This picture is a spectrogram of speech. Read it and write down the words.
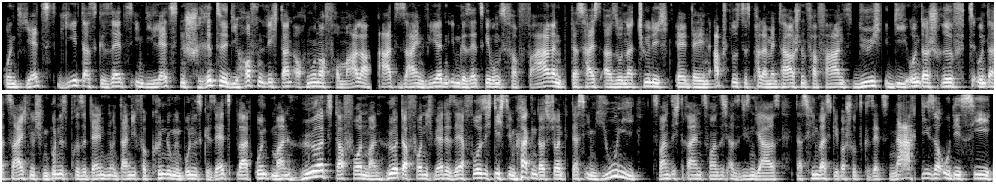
und jetzt geht das Gesetz in die letzten Schritte, die hoffentlich dann auch nur noch formaler Art sein werden im Gesetzgebungsverfahren. Das heißt also natürlich äh, den Abschluss des parlamentarischen Verfahrens durch die Unterschrift, Unterzeichnung durch den Bundespräsidenten und dann die Verkündung im Bundesgesetzblatt. Und man hört davon, man hört davon, ich ich werde sehr vorsichtig, Sie merken das schon, dass im Juni 2023, also diesen Jahres, das Hinweisgeberschutzgesetz nach dieser Odyssee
